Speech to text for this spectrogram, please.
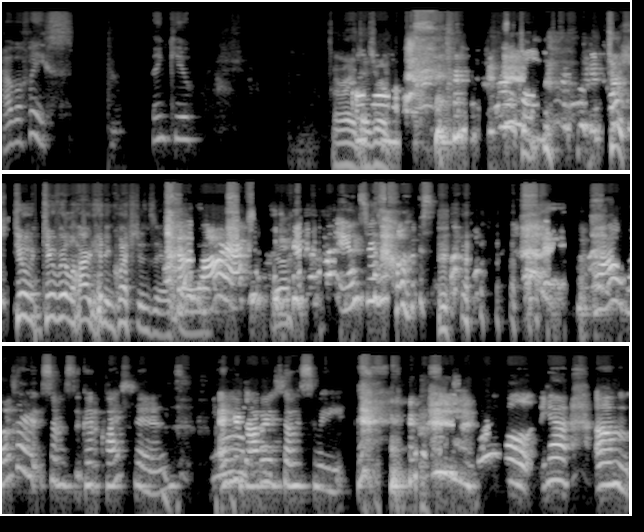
have a face? Thank you. All right, those are two, two, two real hard hitting questions there. Those so, uh, are actually. Yeah. answer those. wow, those are some good questions. Yeah. And your daughter is so sweet. well, yeah. Um,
